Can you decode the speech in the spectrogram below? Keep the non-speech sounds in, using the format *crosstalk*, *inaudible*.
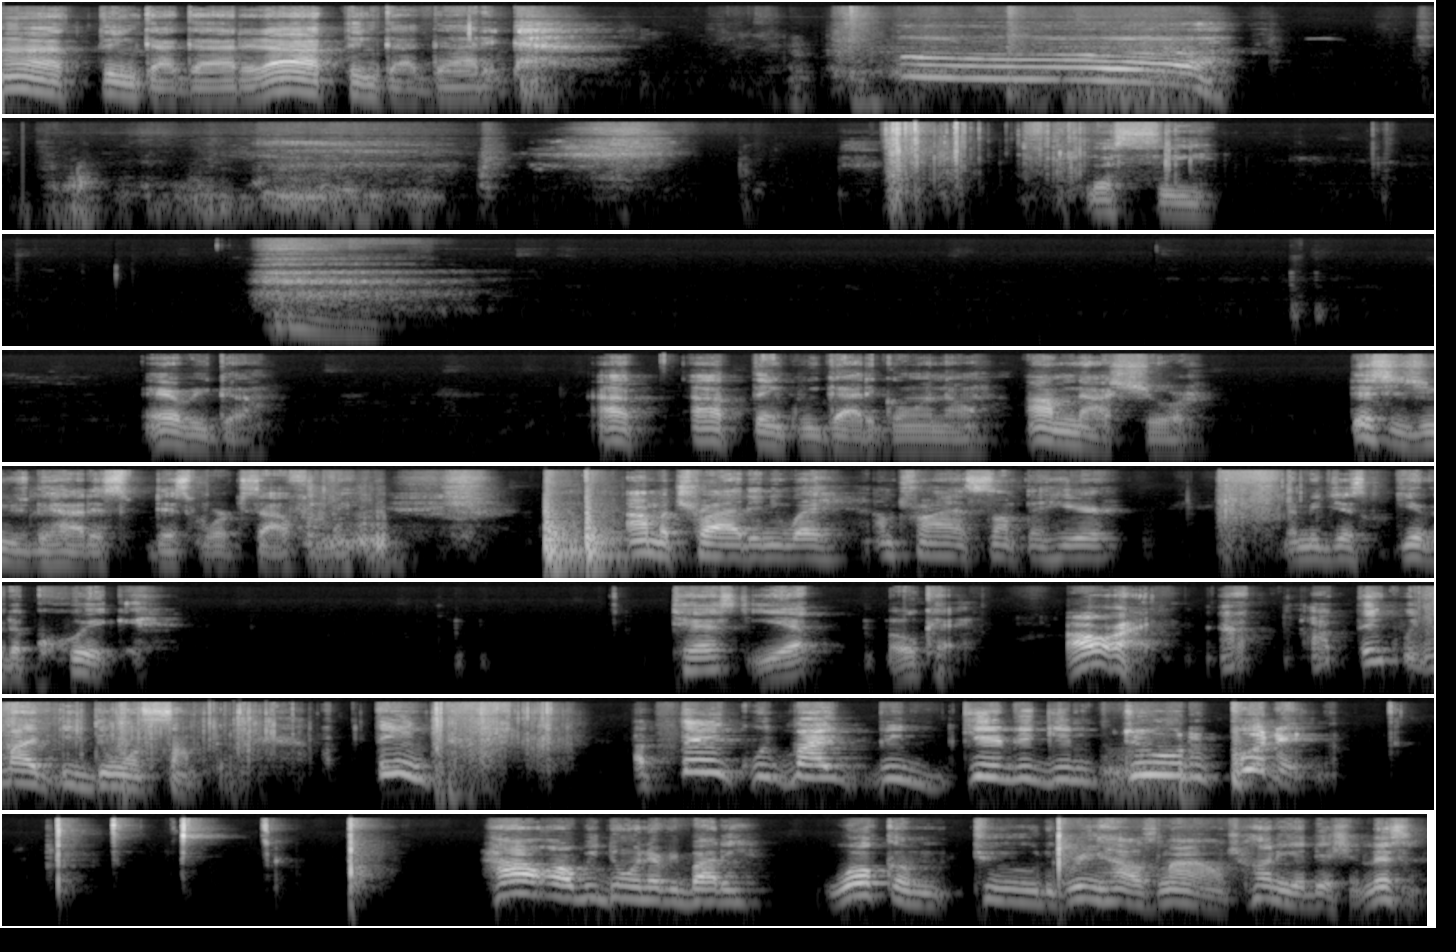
I think I got it. I think I got it. Let's see. There we go. I I think we got it going on. I'm not sure. This is usually how this this works out for me. I'm gonna try it anyway. I'm trying something here. Let me just give it a quick test. Yep. Okay. All right. I, I think we might be doing something. I think I think we might be getting into the pudding. How are we doing, everybody? Welcome to the Greenhouse Lounge, Honey Edition. Listen,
